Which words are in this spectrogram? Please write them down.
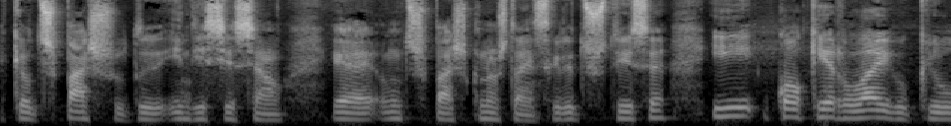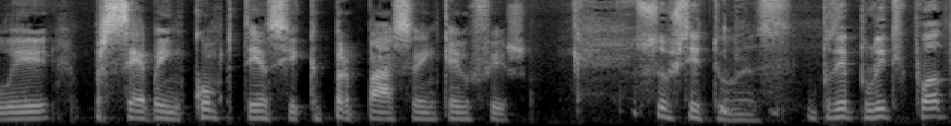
Aquele despacho de indiciação é um despacho que não está em segredo de justiça e qualquer leigo que o lê percebe a incompetência que perpassa em quem o fez substitua-se. O poder político pode,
